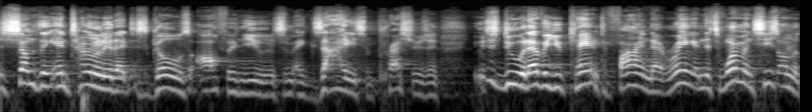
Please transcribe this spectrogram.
something internally that just goes off in you. It's some anxiety, some pressures, and you just do whatever you can to find that ring. And this woman, she's on a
